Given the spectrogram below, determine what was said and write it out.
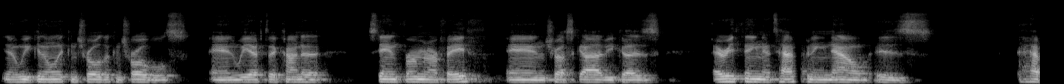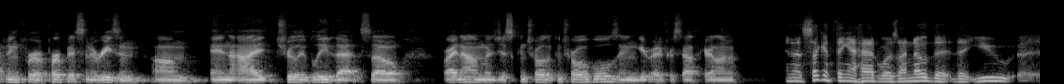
you know, we can only control the controllables, and we have to kind of stand firm in our faith and trust God because everything that's happening now is happening for a purpose and a reason. Um, and I truly believe that. So right now, I'm going to just control the controllables and get ready for South Carolina. And the second thing I had was I know that that you uh,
